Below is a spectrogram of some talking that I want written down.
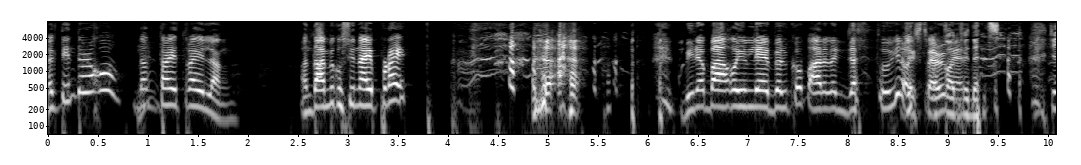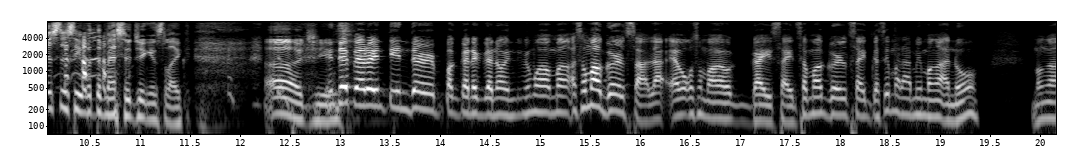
Nag-Tinder ako. Nag-try-try lang. Ang dami ko sinipe right. Binaba ko yung level ko para lang just to, you know, just experiment. confidence, just to see what the messaging is like. Oh, jeez. Hindi, pero yung Tinder, pagka nag, ano, yung mga, mga, sa mga girls, ha, la, ewan ko sa mga guy side. Sa mga girl side kasi marami mga, ano, mga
